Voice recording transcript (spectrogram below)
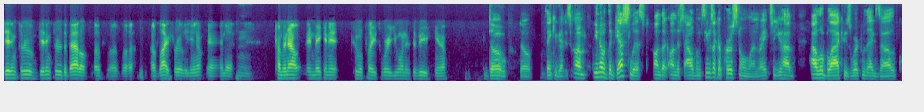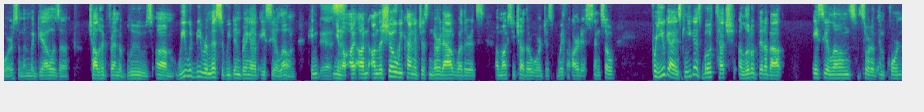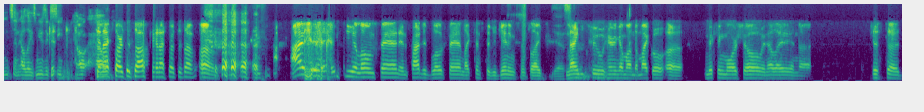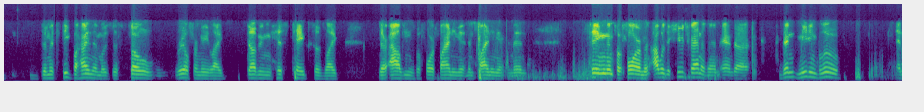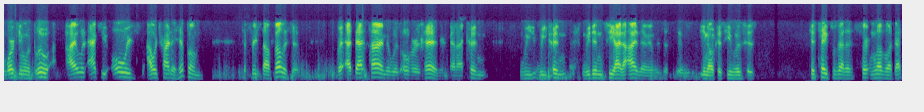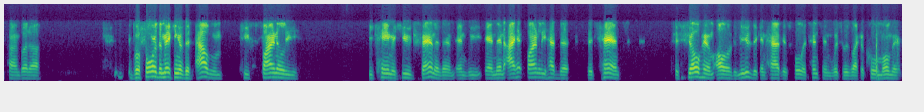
getting through getting through the battle of of uh, of life, really, you know, and uh, coming out and making it to a place where you wanted to be, you know. Dope, dope. Thank you guys. Um, you know, the guest list on the on this album seems like a personal one, right? So you have Aloe Blacc, who's worked with Exile, of course, and then Miguel is a childhood friend of Blu's. Um, we would be remiss if we didn't bring up Aceyalone. Can you know I- on on the show we kind of just nerd out whether it's amongst each other or just with artists. And so, for you guys, can you guys both touch a little bit about Aceyalone's sort of importance in LA's music scene? How, Can I start this off? Can I start this off? Um, I've been an Aceyalone fan and Project Blowed fan like since the beginning, since like Yes. '92, hearing them on the Michael uh, Mixing More show in LA, and uh, just uh, the mystique behind them was just so real for me. Like dubbing his tapes of like their albums before finding it, and then finding it, and then seeing them perform. And I was a huge fan of them, and uh, then meeting Blu and working with Blu, I would actually always I would try to hip him to Freestyle Fellowship, but at that time it was over his head, and, I couldn't. We we couldn't we didn't see eye to eye there. It was just it was you know because he was his his taste was at a certain level at that time, but uh before the making of this album, he finally became a huge fan of them and we and then I had finally had the the chance to show him all of the music and have his full attention, which was like a cool moment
